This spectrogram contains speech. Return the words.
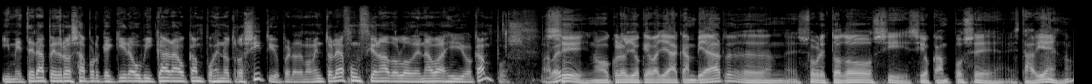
y meter a Pedrosa porque quiera ubicar a Ocampos en otro sitio, pero de momento le ha funcionado lo de Navas y Ocampos. Sí, no creo yo que vaya a cambiar, eh, sobre todo si, si Ocampos eh, está bien, ¿no?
